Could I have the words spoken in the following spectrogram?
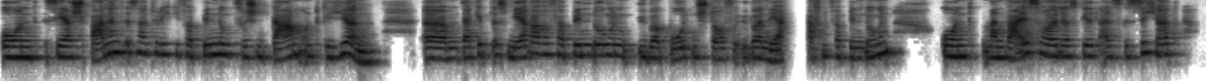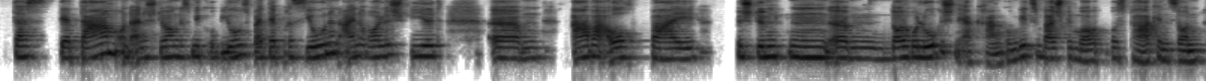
Und sehr spannend ist natürlich die Verbindung zwischen Darm und Gehirn. Ähm, da gibt es mehrere Verbindungen über Botenstoffe, über Nervenverbindungen. Und man weiß heute, das gilt als gesichert, dass der Darm und eine Störung des Mikrobioms bei Depressionen eine Rolle spielt, ähm, aber auch bei bestimmten ähm, neurologischen Erkrankungen, wie zum Beispiel Morbus Parkinson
